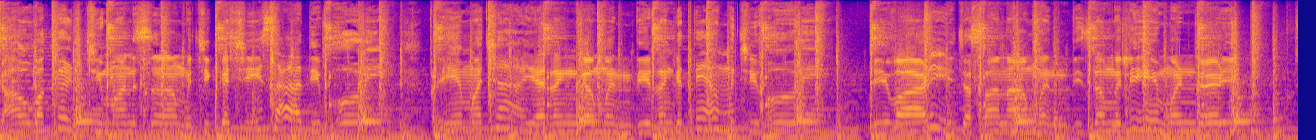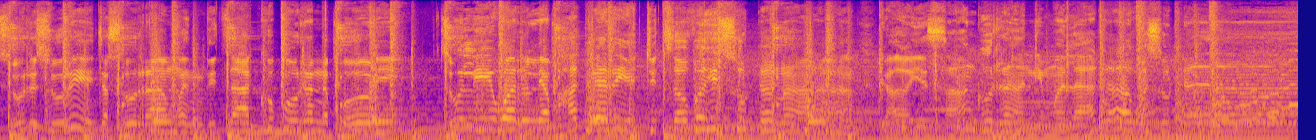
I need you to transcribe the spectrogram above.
गावाकडची माणसं आमची कशी साधी भोळी. प्रेमाच्या या रंगामंदी रंगते आमची होळी. दिवाळीच्या सणामंदी जमली मंडळी. सुरसुरीच्या सुरामंदी चाखू पुरण पोळी. चुलीवरल्या भाकरीची चवही सुटना काय सांगू राणी मला गाव सुटना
